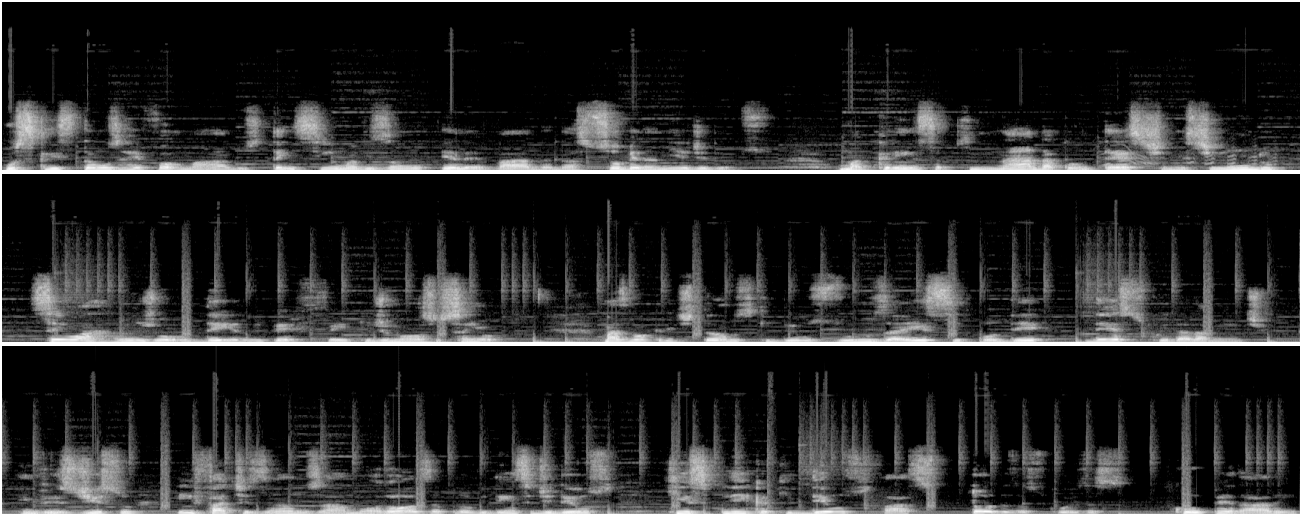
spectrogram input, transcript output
Os cristãos reformados têm sim uma visão elevada da soberania de Deus, uma crença que nada acontece neste mundo sem o arranjo ordeiro e perfeito de nosso Senhor. Mas não acreditamos que Deus usa esse poder descuidadamente. Em vez disso, enfatizamos a amorosa providência de Deus que explica que Deus faz todas as coisas cooperarem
